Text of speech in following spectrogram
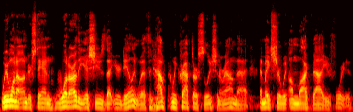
we want to understand what are the issues that you're dealing with and how can we craft our solution around that and make sure we unlock value for you.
